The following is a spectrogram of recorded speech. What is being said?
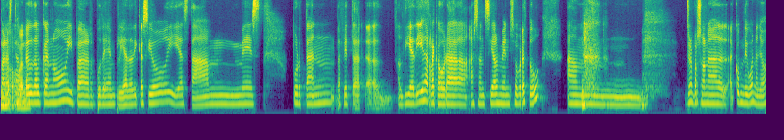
per No, estar bueno. al peu del canó i per poder ampliar dedicació i estar més portant... De fet, eh, el dia a dia recaurà essencialment sobre tu. Um, ets una persona, com diuen allò,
